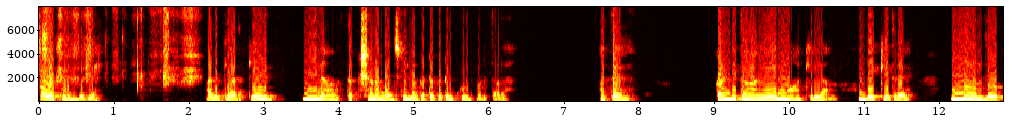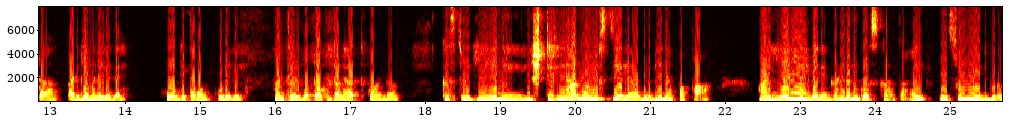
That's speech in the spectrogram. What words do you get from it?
ಅವಳ ಕುಡಿದ್ಬಿಡ್ಲಿ ಅದಕ್ಕೆ ಅದ್ ಕೇಳಿದ್ ಮೀನ ತಕ್ಷಣ ಮಜ್ಜಿಗೆನ ಗಟಗಟ ಕುಡಿದ್ಬಿಡ್ತಾಳೆ ಅತ್ತೆ, ಖಂಡಿತ ನಾನು ಏನೂ ಹಾಕಿಲ್ಲ. ಬೇಕಿದ್ರೆ ಇನ್ನೂ ಒಂದ್ ಲೋಟ ಅಡ್ಗೆ ಮನೇಲಿದೆ. ಹೋಗಿ ತಗೊಂಡ್ ಕುಡೀರಿ ಅಂತ ಹೇಳಿ ಹೊಟ್ಟೋಗ್ತಾಳೆ ಹತ್ಕೊಂಡು ಕಸ್ತೂರಿಗೆ ಏನೇ ಇಷ್ಟೆಲ್ಲಾ ನೋಯಿಸ್ತೀಯಲ್ಲ ಹುಡುಗಿನ ಪಾಪ. ಆ ಹೇಳ್ಲಿಲ್ವೇನೆ ಗಂಡನಿಗೋಸ್ಕರ ಅಂತ. ಐ ನೀನ್ ಸುಮ್ಮನೆ ಇದ್ಬಿಡು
